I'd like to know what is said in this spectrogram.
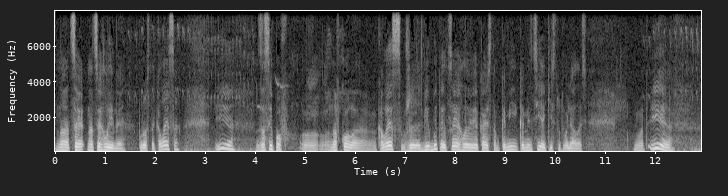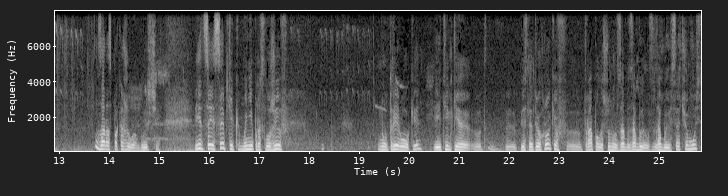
на, це, на цеглини просто колеса і засипав навколо колес вже битою цеглою, якась там камінь, камінці якісь тут валялись. От. І зараз покажу вам ближче. І цей септик мені прослужив ну, три роки. І тільки от, е, після трьох років е, що ну, забив, забився чомусь.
